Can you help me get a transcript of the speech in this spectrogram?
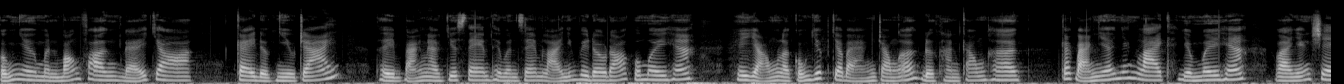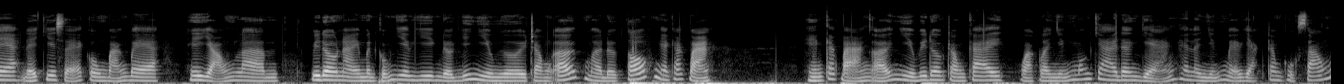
cũng như mình bón phân để cho cây được nhiều trái. Thì bạn nào chưa xem thì mình xem lại những video đó của My ha. Hy vọng là cũng giúp cho bạn trồng ớt được thành công hơn. Các bạn nhớ nhấn like dùm My ha và nhấn share để chia sẻ cùng bạn bè. Hy vọng là video này mình cũng gieo duyên được với nhiều người trồng ớt mà được tốt nha các bạn. Hẹn các bạn ở nhiều video trồng cây hoặc là những món chai đơn giản hay là những mẹo giặt trong cuộc sống.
